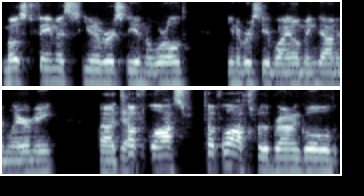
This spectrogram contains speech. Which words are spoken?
most famous university in the world, University of Wyoming, down in Laramie. Uh, Yeah. Tough loss, tough loss for the Brown and Gold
